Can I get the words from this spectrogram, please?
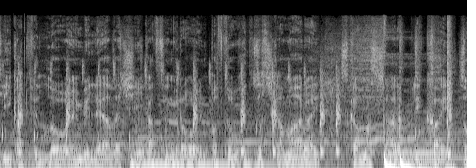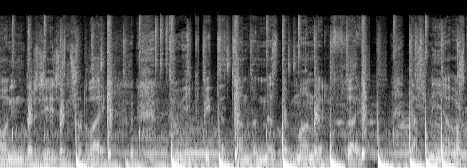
klikat fillojn Bile dhe qikat si ngrojn Po thuhet gjithçka maroj Ska mas ça replikoj Zoni ndërgjegjes mshurdhoj Tu ik prej t'tonve Mes demonve luftoj Dashnia osht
